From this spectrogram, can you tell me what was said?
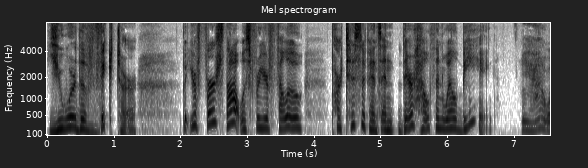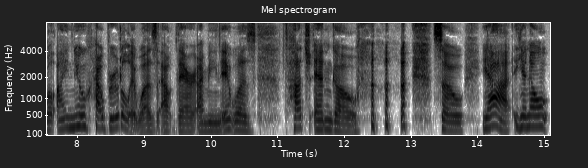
You were the victor, but your first thought was for your fellow participants and their health and well being. Yeah, well, I knew how brutal it was out there. I mean, it was touch and go. so, yeah, you know,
